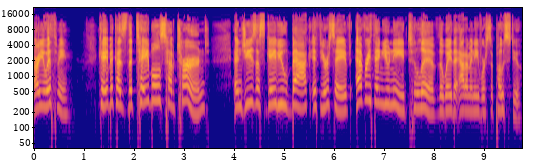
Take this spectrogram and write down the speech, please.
Are you with me? Okay, because the tables have turned, and Jesus gave you back, if you're saved, everything you need to live the way that Adam and Eve were supposed to.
